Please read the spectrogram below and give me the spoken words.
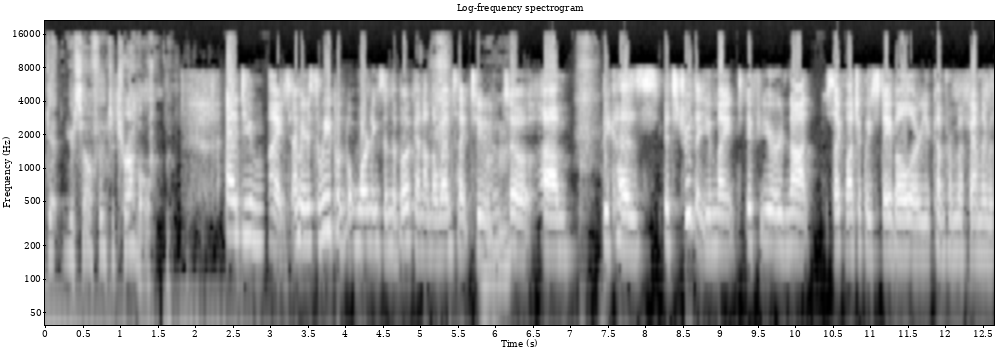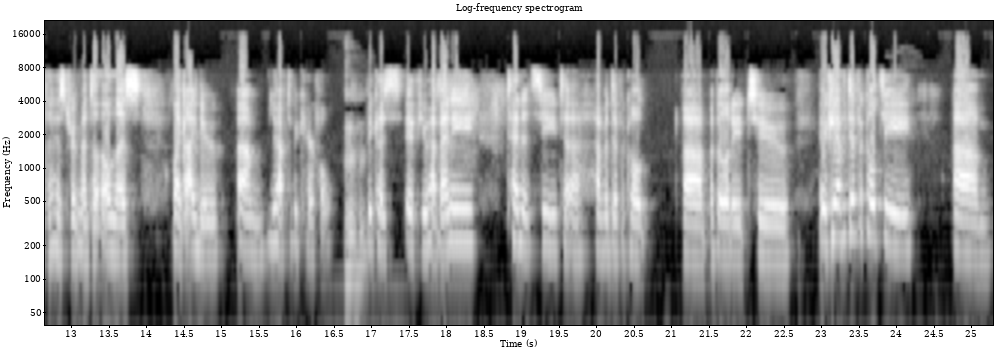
get yourself into trouble. And you might. I mean, so we put warnings in the book and on the website too. Mm-hmm. So, um, because it's true that you might, if you're not psychologically stable or you come from a family with a history of mental illness, like I do, um, you have to be careful mm-hmm. because if you have any tendency to have a difficult uh, ability to, if you have difficulty um,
